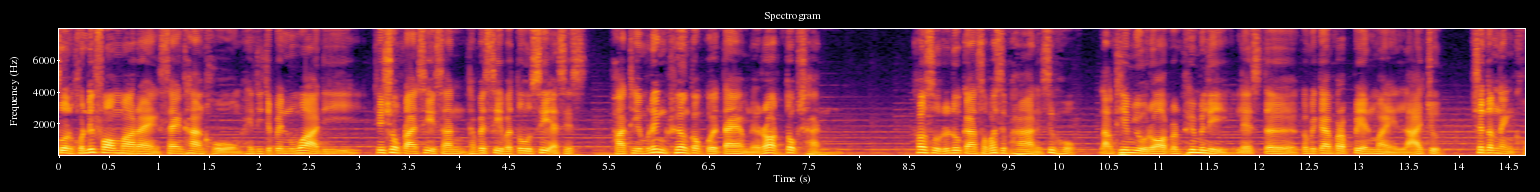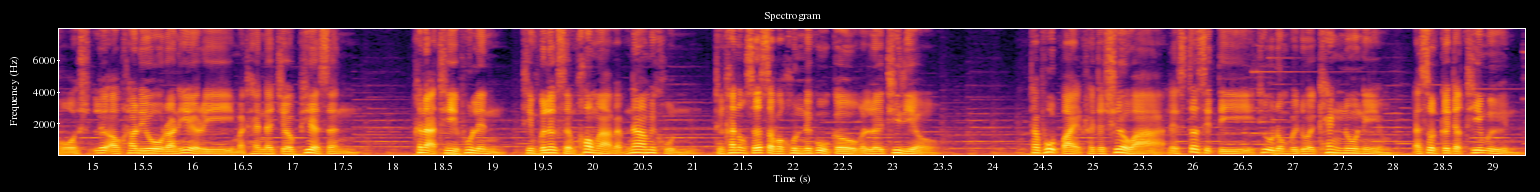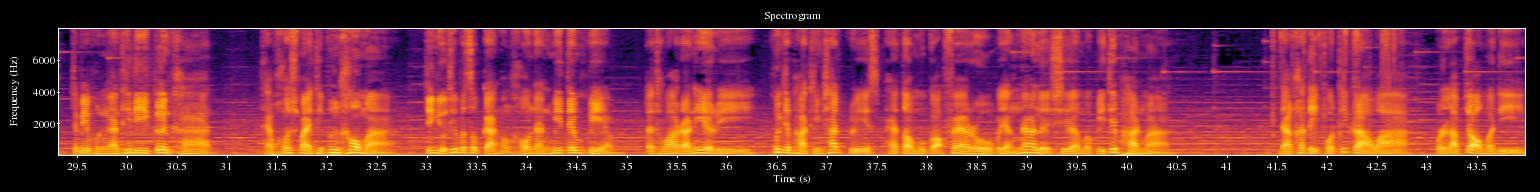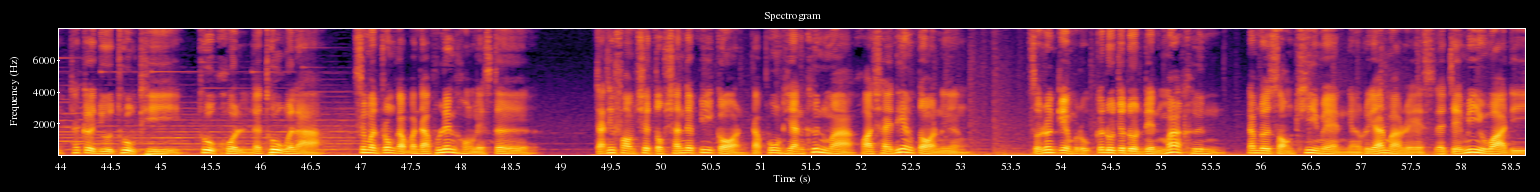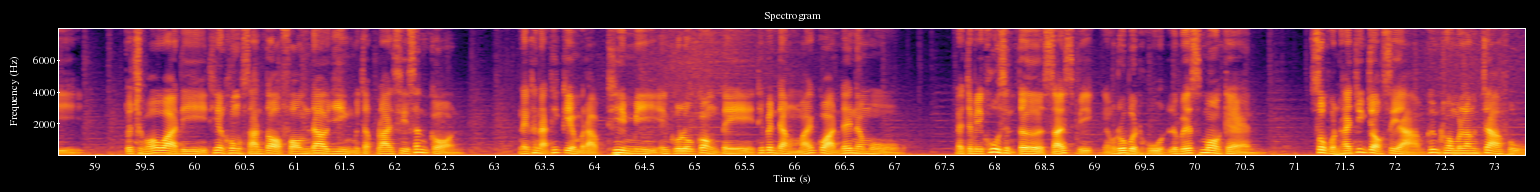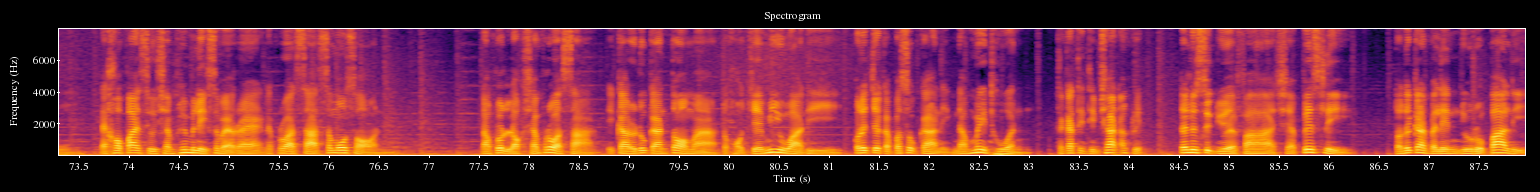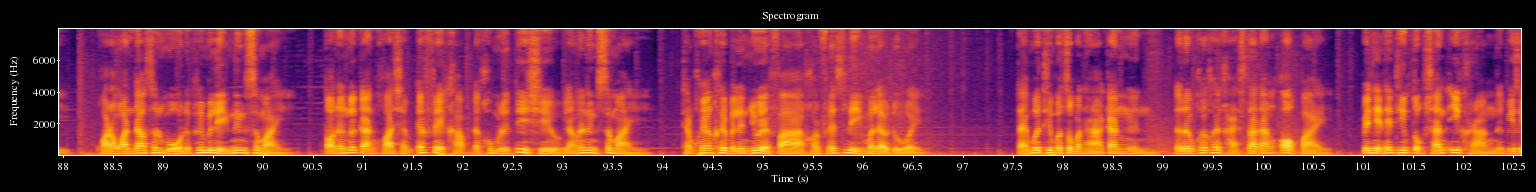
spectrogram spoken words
ส่วนคนที่ฟอร์มมาแรงแซงทางโค้งเห็นที่จะเป็นว่าดี ที่ช่วงปลายซีซั่นทำไป 4 ประตู 4 แอสซิสต์พาทีมเร่งเครื่องกอบโกยแต้มในรอดตกชั้น เข้าสู่ฤดูกาล 2015-16 หลังทีมอยู่รอดบนพรีเมียร์ลีกเลสเตอร์ก็มีการปรับเปลี่ยนใหม่หลายจุด เช่นตำแหน่งโค้ชเลือกเอาคลาดิโอรานิเอรีมาแทนนาเจลเพียร์สันขณะที่ผู้เล่นทีมก็เลือกเสริมเข้ามาแบบหน้าไม่ขุน ถึงขั้นต้องเซิร์ชสรรพคุณใน Google กันเลยทีเดียว ถ้าพูดไปใครจะเชื่อว่าเลสเตอร์ซิตี้ที่อุดมไปด้วยแข้งโนเนม และส่วนเกินจากทีมอื่น จะมีผลงานที่ดีเกินคาด แถมโค้ชใหม่ที่เพิ่งเข้ามา จึงอยู่ที่ประสบการณ์ของเขานั้นมีเต็มเปี่ยม แต่ทว่ารานิเอรีเพิ่งจะพาทีมชาติกรีซแพ้ต่อหมู่เกาะแฟโรไปอย่างน่าเหลือเชื่อเมื่อปีที่ผ่านมา ดังคติพจน์ที่กล่าวว่า ผลลัพธ์จะออกมาดี ถ้าเกิดอยู่ถูกที ถูกคนและถูกเวลา ซึ่งมันตรงกับบรรดาผู้เล่นของเลสเตอร์ จากที่ฟอร์มเฉียดตกชั้นในปีก่อนกับพุ่งทะยานขึ้นมาคว้าชัยได้อย่างต่อเนื่อง ส่วนเรื่องเกมรุกก็ดูจะโดดเด่นมากขึ้นนำโดย2คีย์แมนอย่างริยันมาเรสและเจมี่วาร์ดีโดยเฉพาะวาร์ดีที่ยังคงสานต่อฟอร์มดาวยิงมาจากปลายซีซั่นก่อน ในขณะที่เกมรับที่มีเอ็นโกโลกองเตที่เป็นดังไม้กวาดไดนาโม และจะมีคู่เซนเตอร์ไซส์บิ๊กอย่างโรเบิร์ตฮูดและเวสมอร์แกนส่งผลให้จิ้งจอกสยามขึ้นครองบัลลังก์จ่าฝูง และเข้าป้ายซิลแชมป์พรีเมียร์ลีกสมัยแรกในประวัติศาสตร์สโมสรหลังปลดล็อกแชมป์ประวัติศาสตร์อีกการฤดูกาลต่อมาตัวของเจมี่วาร์ดี ก็ได้เจอกับประสบการณ์อีกนับไม่ถ้วนทั้งการติดทีมชาติอังกฤษได้รู้สึกยูเอฟ่าแชมเปี้ยนส์ลีกต่อด้วยการไปเล่นยูโรปาลีกคว้ารางวัลดาวซันโวในพรีเมียร์ลีกหนึ่งสมัย ต่อเนื่องด้วยการคว้าแชมป์เอฟเอคัพและคอมมูนิตี้ชิลอย่างละหนึ่งสมัย แถมเขายังเคยไปเล่นยูเอฟ่าคอนเฟอเรนซ์ลีกมาแล้วด้วย แต่เมื่อทีมประสบปัญหาการเงินและเริ่มค่อยๆ ขายสตาร์ดังออกไป เป็นเหตุให้ทีมตกชั้นอีกครั้งในปี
